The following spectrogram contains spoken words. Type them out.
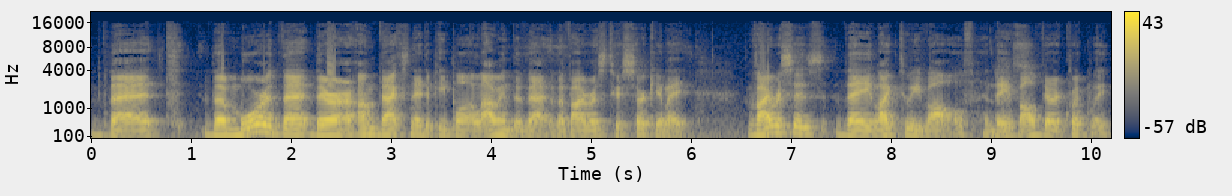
that the more that there are unvaccinated people allowing the va- the virus to circulate, viruses they like to evolve and they Yes. evolve very quickly.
